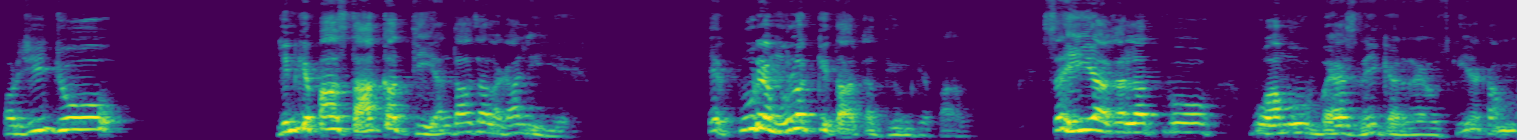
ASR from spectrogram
اور جی جو جن کے پاس طاقت تھی، اندازہ لگا لیجیے ایک پورے ملک کی طاقت تھی ان کے پاس۔ صحیح یا غلط وہ وہ ہم وہ بحث نہیں کر رہے، اس کی ایک ہم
